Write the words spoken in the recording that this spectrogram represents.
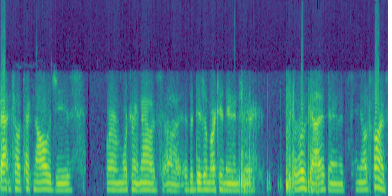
Battenfeld Technologies, where I'm working right now as uh, as a digital marketing manager for those guys, and it's you know it's fun. It's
